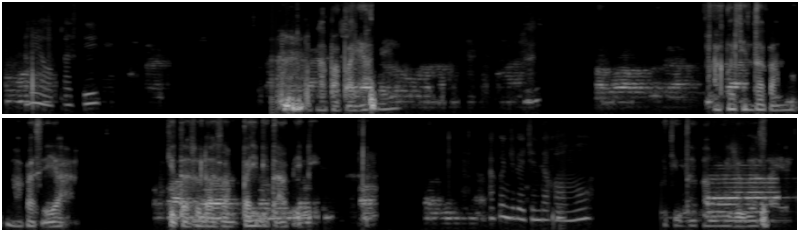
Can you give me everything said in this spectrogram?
Tapi ya apa sih? Gak apa-apa ya. Aku cinta kamu. Makasih ya. Kita sudah sampai di tahap ini. Aku juga cinta kamu. Aku cinta kamu juga sayang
